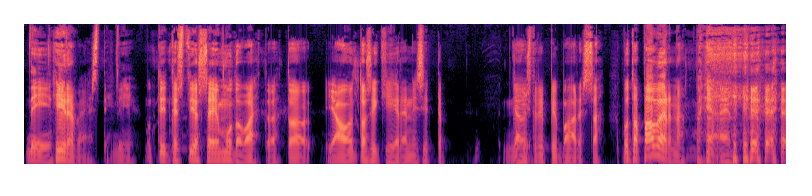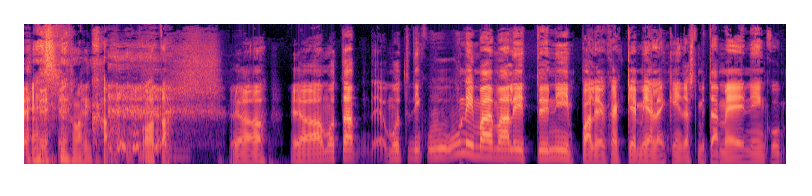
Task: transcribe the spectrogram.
niin. Hirveästi. niin. Mutta tietysti jos ei ole muuta vaihtoehtoa ja on tosi kiire, niin sitten käyn niin. strippibaarissa. Mutta powernappeja en, en silloinkaan ota. Joo, joo, mutta, mutta niin kuin unimaailmaan liittyy niin paljon kaikkea mielenkiintoista, mitä me ei, niin kuin,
